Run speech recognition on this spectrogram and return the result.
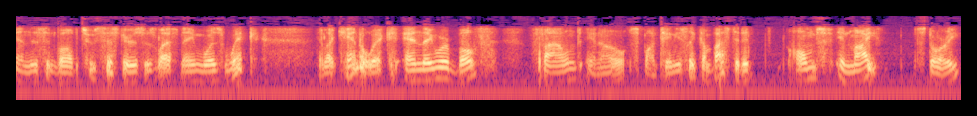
and this involved two sisters whose last name was Wick, like Candlewick, and they were both found, you know, spontaneously combusted. at Holmes, in my story,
